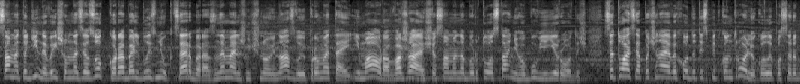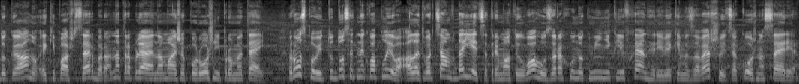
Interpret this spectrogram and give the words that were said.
Саме тоді не вийшов на зв'язок корабель-близнюк Цербера з не менш гучною назвою Прометей, і Маура вважає, що саме на борту останнього був її родич. Ситуація починає виходити з під контролю, коли посеред океану екіпаж Цербера натрапляє на майже порожній Прометей. Розповідь тут досить некваплива, але творцям вдається тримати увагу за рахунок міні-кліфхенгерів, якими завершується кожна серія.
